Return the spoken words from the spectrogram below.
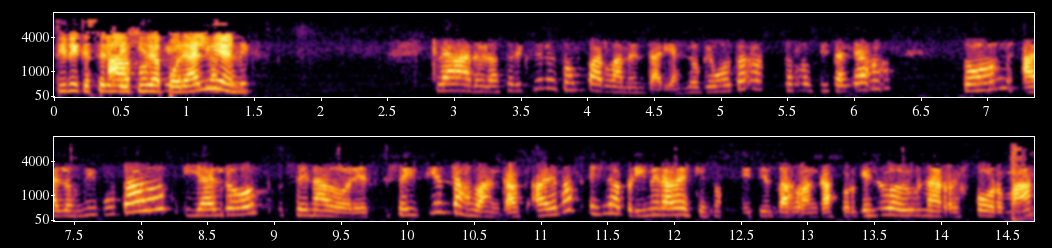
¿Tiene que ser ah, elegida por alguien? Claro, las elecciones son parlamentarias. Lo que votaron los italianos son a los diputados y a los senadores. 600 bancas. Además, es la primera vez que son 600 bancas, porque es luego de una reforma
